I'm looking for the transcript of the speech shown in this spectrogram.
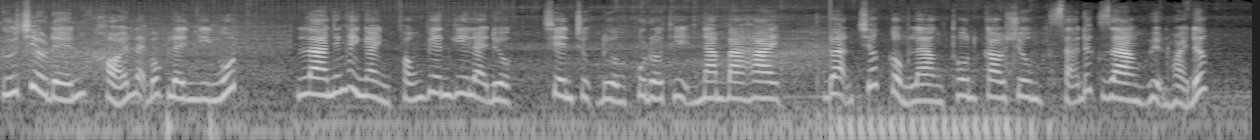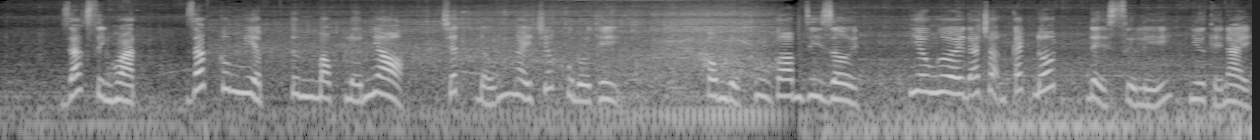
Cứ chiều đến khói lại bốc lên nghi ngút là những hình ảnh phóng viên ghi lại được trên trục đường khu đô thị Nam 32, đoạn trước cổng làng thôn Cao Trung, xã Đức Giang, huyện Hoài Đức. Rác sinh hoạt, rác công nghiệp từng bọc lớn nhỏ chất đống ngay trước khu đô thị. Không được thu gom di rời, nhiều người đã chọn cách đốt để xử lý như thế này.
